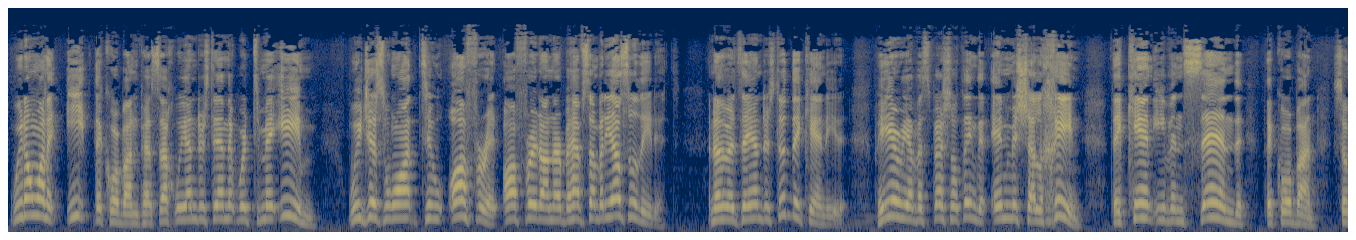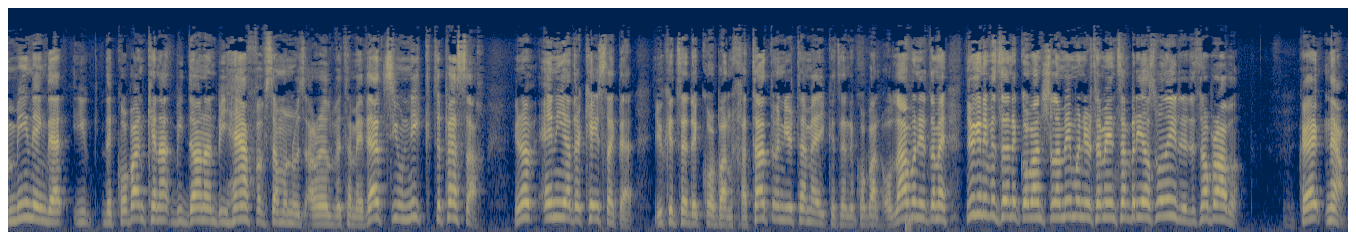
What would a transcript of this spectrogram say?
we don't want to eat the korban pesach. We understand that we're tameim. We just want to offer it. Offer it on our behalf. Somebody else will eat it. In other words, they understood they can't eat it. But here we have a special thing that in mishalchin, they can't even send the korban. So meaning that you, the korban cannot be done on behalf of someone who's arel v'tamei. That's unique to Pesach. You don't have any other case like that. You could send a korban chatat when you're tamei. You could send a korban olah when you're tamei. You can even send a korban shlamim when you're tamei, and somebody else will eat it. It's no problem. Okay, now,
